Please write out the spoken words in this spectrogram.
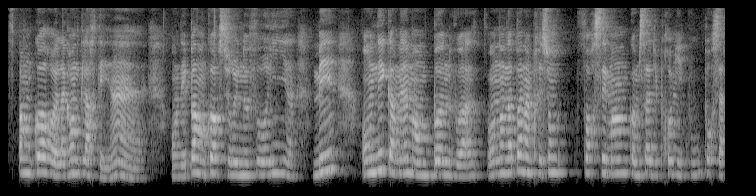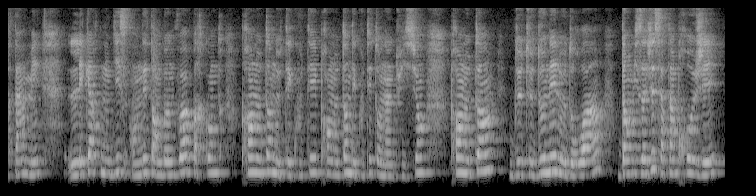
c'est pas encore la grande clarté, hein. on n'est pas encore sur une euphorie, mais on est quand même en bonne voie. On n'en a pas l'impression forcément comme ça du premier coup pour certains, mais les cartes nous disent on est en bonne voie. Par contre, prends le temps de t'écouter, prends le temps d'écouter ton intuition, prends le temps de te donner le droit d'envisager certains projets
